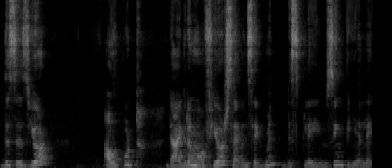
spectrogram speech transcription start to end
This is your output diagram of your 7 segment display using PLA.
